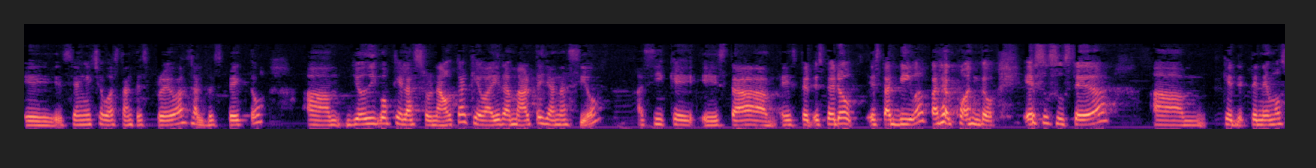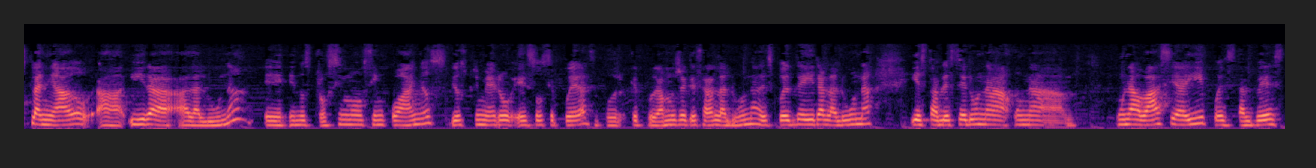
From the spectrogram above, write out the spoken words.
Eh, se han hecho bastantes pruebas al respecto. Um, yo digo que el astronauta que va a ir a Marte ya nació, así que está, espero, estar viva para cuando eso suceda. Um, que tenemos planeado uh, ir a, la Luna eh, en los próximos cinco años. Dios primero eso se pueda, que podamos regresar a la Luna. Después de ir a la Luna y establecer una, una una base ahí, pues tal vez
